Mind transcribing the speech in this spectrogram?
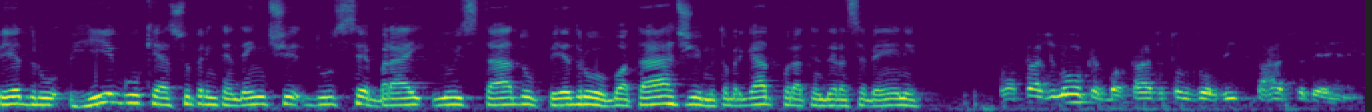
Pedro Rigo, que é superintendente do SEBRAE no estado. Pedro, boa tarde, muito obrigado por atender a CBN. Boa tarde, Lucas. Boa tarde a todos os ouvintes da Rádio CBN.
